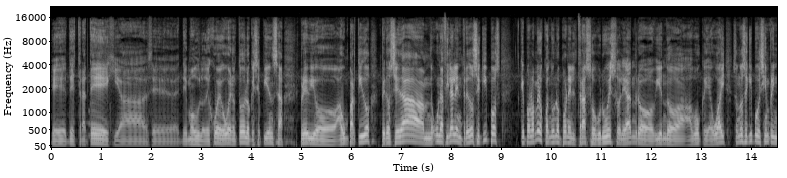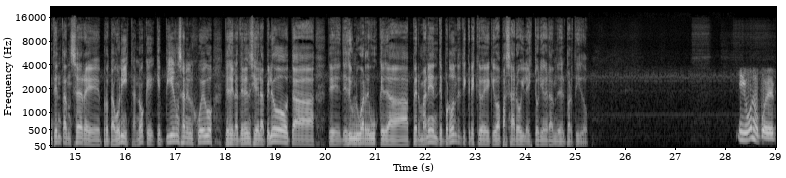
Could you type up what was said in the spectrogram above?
eh, de estrategias, de módulo de juego, bueno, todo lo que se piensa previo a un partido, pero se da mm, una final entre dos equipos que por lo menos cuando uno pone el trazo grueso, Leandro, viendo a, Boca y a Guay, son dos equipos que siempre intentan ser eh, protagonistas, ¿no? Que, que, piensan el juego desde la tenencia de la pelota, de, desde un lugar de búsqueda permanente. ¿Por dónde te crees que, que va a pasar hoy la historia grande del partido? Y uno puede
